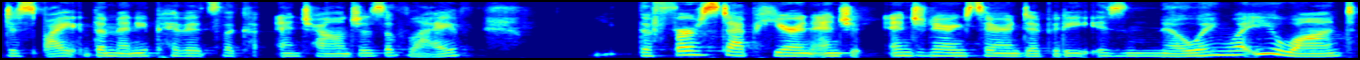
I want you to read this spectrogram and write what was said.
despite the many pivots and challenges of life. The first step here in engineering serendipity is knowing what you want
